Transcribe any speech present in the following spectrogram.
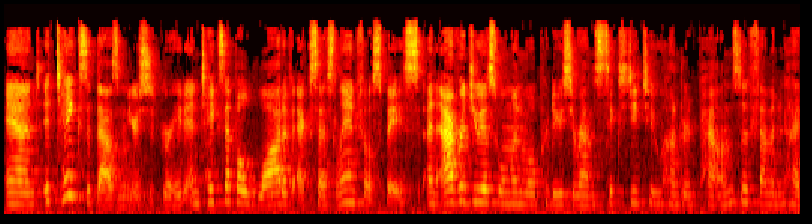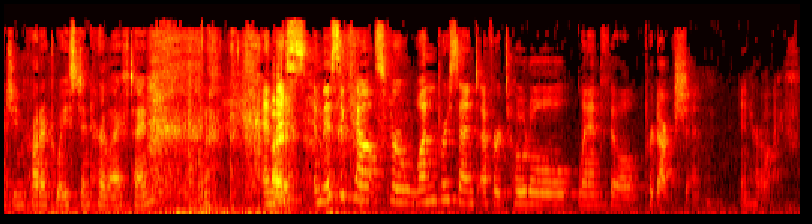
And it takes a thousand years to degrade and takes up a lot of excess landfill space. An average US woman will produce around 6,200 pounds of feminine hygiene product waste in her lifetime. and, this, and this accounts for 1% of her total landfill production in her life.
